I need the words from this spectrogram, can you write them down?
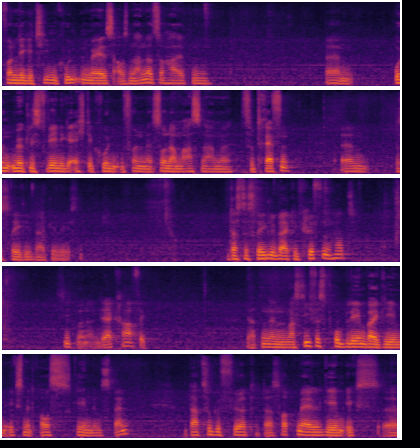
von legitimen Kundenmails auseinanderzuhalten. Ähm, und möglichst wenige echte Kunden von so einer Maßnahme zu treffen, ähm, das Regelwerk gewesen. Dass das Regelwerk gegriffen hat, sieht man an der Grafik. Wir hatten ein massives Problem bei GMX mit ausgehendem Spam. Dazu geführt, dass Hotmail GMX äh,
